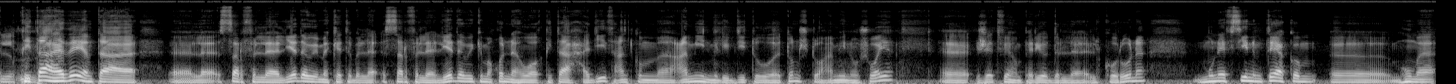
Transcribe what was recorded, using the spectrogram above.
القطاع هذا نتاع آه، الصرف اليدوي مكاتب الصرف اليدوي كما قلنا هو قطاع حديث عندكم عامين من اللي بديتوا تنشطوا عامين وشوية آه، جات فيهم بريود الكورونا. المنافسين نتاعكم آه، هما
